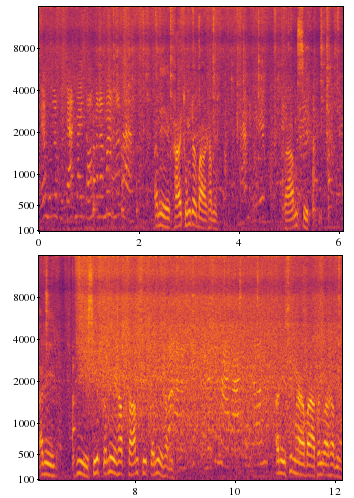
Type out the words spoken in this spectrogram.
เดี๋ยวมือจะสิจัดไม้สองกระมังนะคะอันนี้ขายถุงจักบาทครับนี่สามสิบ30อันนี้20ก็มีครับ30ก็มีครับนี่อันนั้นที่มาบาทคุณน้องอันนี้15บาทเพิ่นว่าครับนี่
